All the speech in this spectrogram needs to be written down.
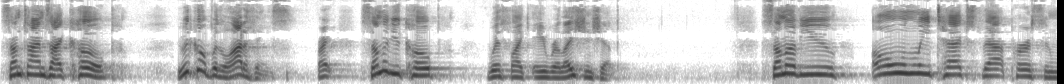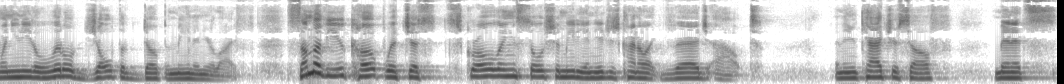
Sometimes I cope we cope with a lot of things, right? Some of you cope with like a relationship. Some of you only text that person when you need a little jolt of dopamine in your life. Some of you cope with just scrolling social media and you just kind of like veg out. And then you catch yourself minutes,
